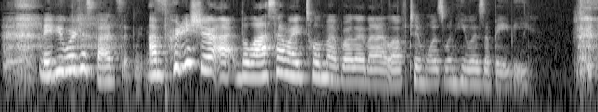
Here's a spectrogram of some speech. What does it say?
Maybe we're just bad siblings. I'm pretty sure I, the last time I told my brother that I loved him was when he was a baby.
